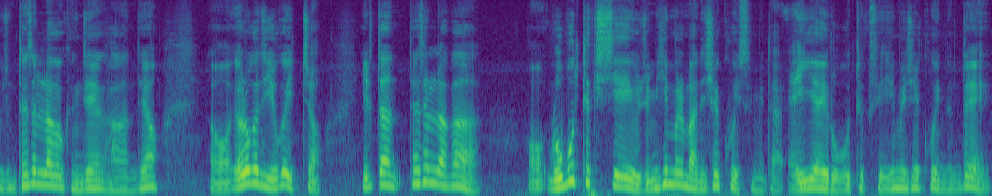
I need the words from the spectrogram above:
요즘 테슬라가 굉장히 강한데요. 어, 여러 가지 이유가 있죠. 일단 테슬라가 어, 로보택시에 요즘 힘을 많이 싣고 있습니다. AI 로보택시에 힘을 싣고 있는데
